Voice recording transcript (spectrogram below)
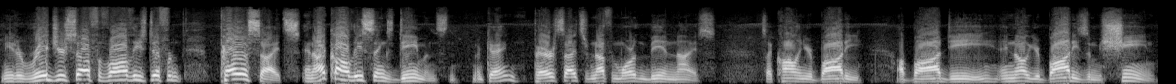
You need to rid yourself of all these different parasites. And I call these things demons. Okay? Parasites are nothing more than being nice. It's like calling your body a body. And no, your body's a machine.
